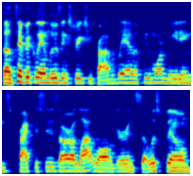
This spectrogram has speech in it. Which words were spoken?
So typically in losing streaks, you probably have a few more meetings. Practices are a lot longer, and so is film.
